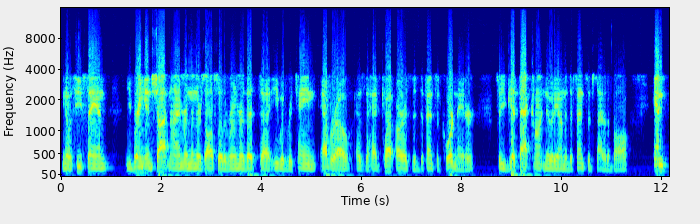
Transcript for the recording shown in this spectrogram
you know, as he's saying, you bring in Schottenheimer, and then there's also the rumor that uh, he would retain Evero as the head coach or as the defensive coordinator, so you get that continuity on the defensive side of the ball. And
